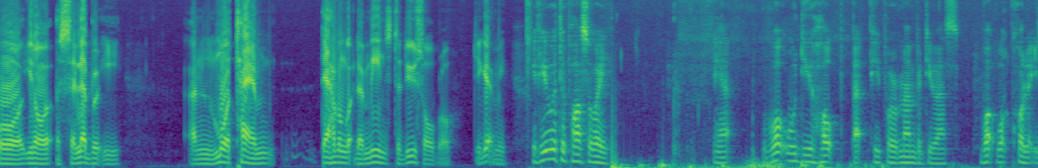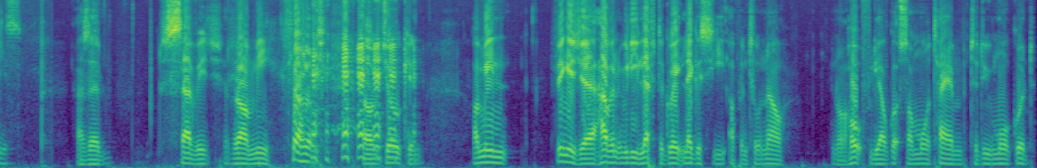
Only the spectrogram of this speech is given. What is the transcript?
or you know a celebrity, and more time they haven't got the means to do so, bro. Do you get me? If you were to pass away, yeah, what would you hope that people remembered you as? What what qualities? As a savage, Rami. no, no, I'm joking. I mean, thing is, yeah, I haven't really left a great legacy up until now. You know, hopefully, I've got some more time to do more good,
